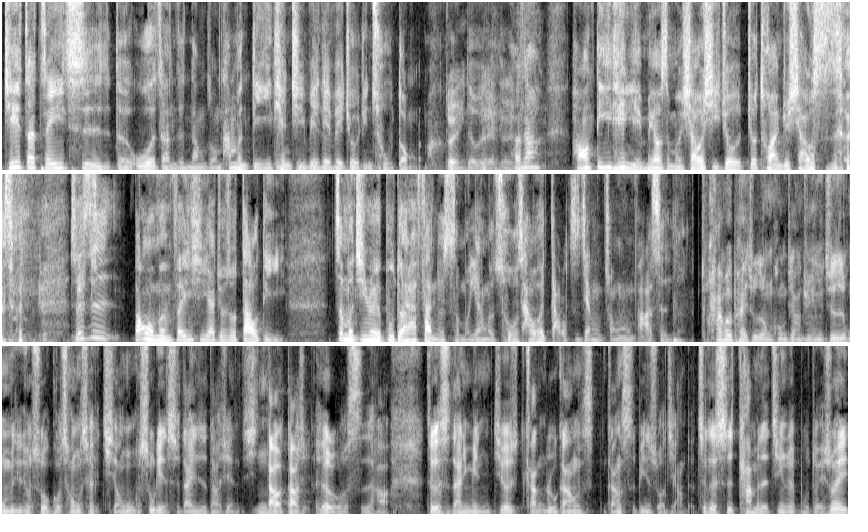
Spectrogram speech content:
其实，在这一次的乌俄战争当中，他们第一天其实 VDV 就已经出动了嘛，对，对不对，好像好像第一天也没有什么消息，就就突然就消失了，所以 是帮我们分析一下，就是说到底。这么精锐的部队，他犯了什么样的错，才会导致这样的状况发生呢？他会派出这种空降军，嗯、就是我们有说过，从从苏联时代一直到现到到俄罗斯哈，这个时代里面，就刚如刚刚士兵所讲的，这个是他们的精锐部队，所以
